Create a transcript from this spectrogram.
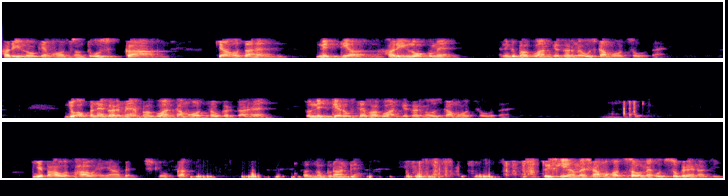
हरि लोके महोत्सव तो उसका क्या होता है? नित्य हरि लोक में, यानी कि भगवान के घर में उसका महोत्सव होता है। जो अपने घर में भगवान का महोत्सव करता है तो नित्य रूप से भगवान के घर में उसका महोत्सव होता है। ये भाव भाव है यहाँ पे श्लोक का, पद्म पुराण के। तो इसलिए हमेशा महोत्सव में उत्सुक रहना चाहिए।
